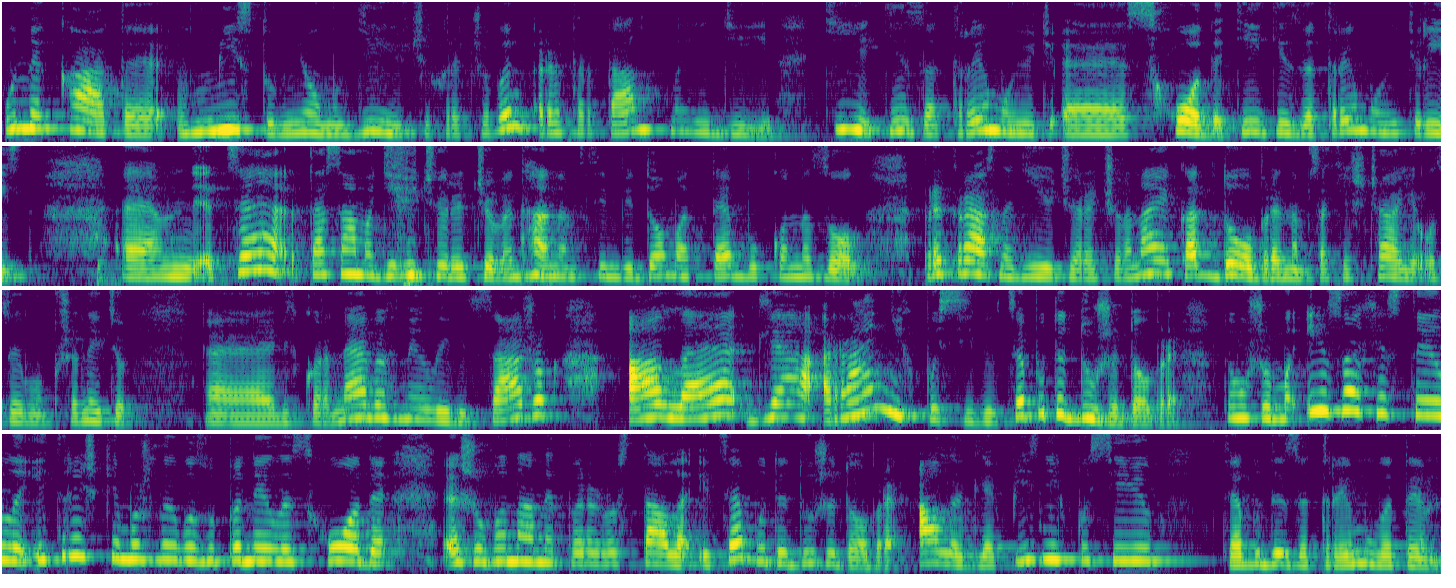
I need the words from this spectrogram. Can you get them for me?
уникати вмісту в ньому діючих речовин ретардантної дії, ті, які затримують е, сходи, ті, які затримують ріст. Ем, це та сама діюча речовина, нам всім відома тебуконазол. Прекрасна діюча речовина, яка добре нам захищає озиму пшеницю е, від кореневих гнилий, від сажок. Але для ранніх посівів це буде дуже добре, тому що ми і захистили, і трішки, можливо, зупинили сходи, е, щоб вона не переростала, і це буде дуже добре. Але для пізніх посівів це буде затримувати.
